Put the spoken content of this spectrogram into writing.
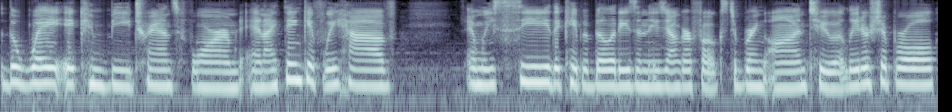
the way it can be transformed. And I think if we have and we see the capabilities in these younger folks to bring on to a leadership role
